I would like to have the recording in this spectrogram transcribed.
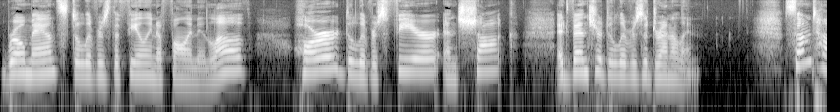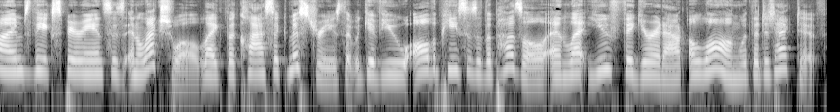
romance delivers the feeling of falling in love, horror delivers fear and shock, adventure delivers adrenaline. Sometimes the experience is intellectual, like the classic mysteries that would give you all the pieces of the puzzle and let you figure it out along with the detective.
